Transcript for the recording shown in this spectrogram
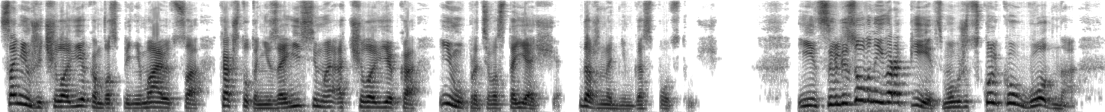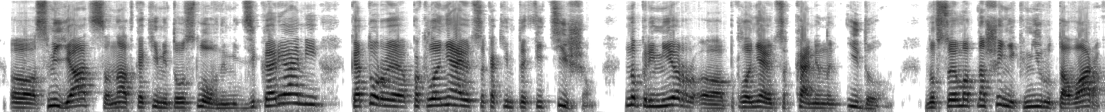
самим же человеком воспринимаются как что-то независимое от человека и ему противостоящее, даже над ним господствующее. И цивилизованный европеец может сколько угодно э, смеяться над какими-то условными дикарями, которые поклоняются каким-то фетишам, например, э, поклоняются каменным идолам. Но в своем отношении к миру товаров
